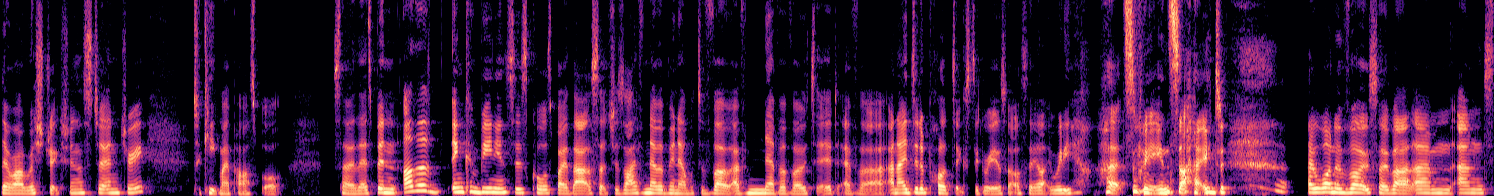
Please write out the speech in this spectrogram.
there are restrictions to entry, to keep my passport. So there's been other inconveniences caused by that, such as I've never been able to vote. I've never voted ever. And I did a politics degree as well. So it like really hurts me inside. I want to vote so bad. Um, and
